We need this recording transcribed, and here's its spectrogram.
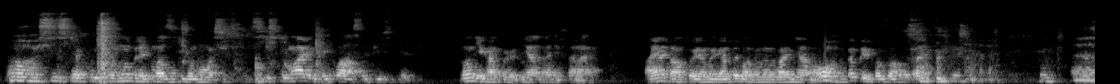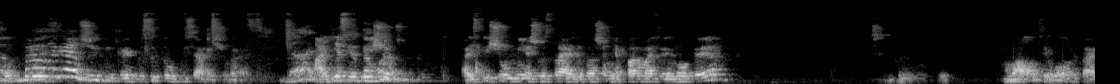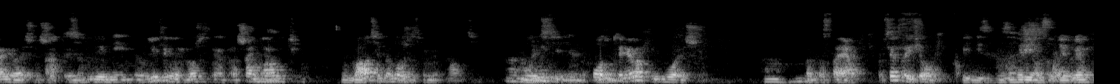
О, сиськи охуенно, ну, блядь, мозги выносит. Сиськи маленькие, классный пиздец. Но не готовит ни одна, ни вторая. А это охуенно готовила на два дня. О, вот это и позвал, да? Да, такая жизнь, как бы, сытого гуся начинается. Да, А если ты еще-. А если еще умеешь выстраивать отношения в формате НЛТР, Что такое это? multi, long time relationship. А, длительные множественные отношения. Молча. Малти это множественные. Мультики. От трех и больше Типа, Все твои телки. Ты не загорелся, ты прям.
